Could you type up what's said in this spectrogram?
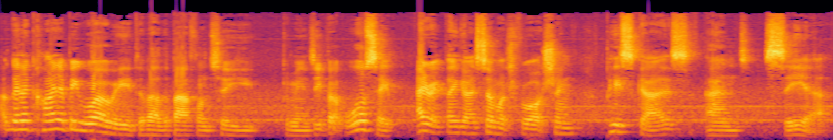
I'm gonna kind of be worried about the Battlefront 2 community but we'll see. Anyway thank you guys so much for watching peace guys and see ya.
